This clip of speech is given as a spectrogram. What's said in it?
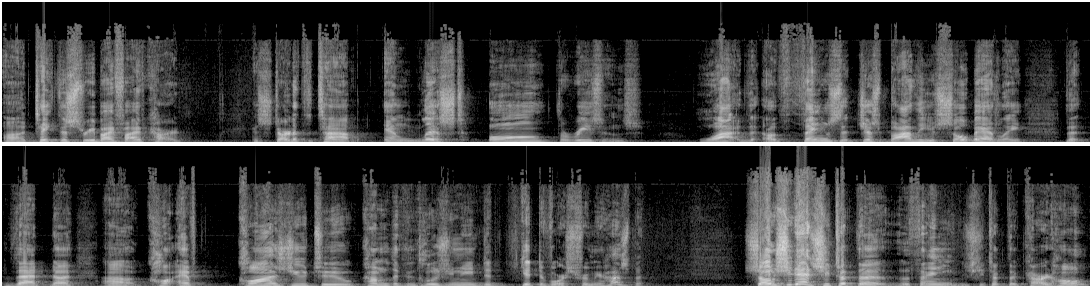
uh, take this three by five card and start at the top and list all the reasons why, of things that just bother you so badly that, that uh, uh, ca- have caused you to come to the conclusion you need to get divorced from your husband. So she did. She took the, the thing, she took the card home.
